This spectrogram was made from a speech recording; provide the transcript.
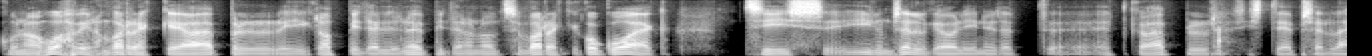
kuna Huawei'l on varreke ja Apple'i klappidel ja nööpidel on olnud see varreke kogu aeg siis ilmselge oli nüüd, et, et ka Apple siis teeb selle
